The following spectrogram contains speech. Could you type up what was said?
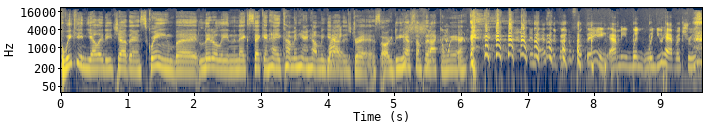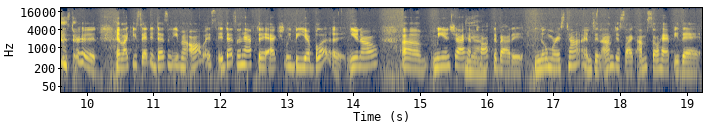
we can yell at each other and scream, but literally in the next second, hey, come in here and help me get right. out of this dress, or do you have something I can wear? and that's the beautiful thing. I mean, when when you have a true sisterhood, and like you said, it doesn't even always, it doesn't have to actually be your blood. You know, um, me and Shy have yeah. talked about it numerous times, and I'm just like, I'm so happy that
